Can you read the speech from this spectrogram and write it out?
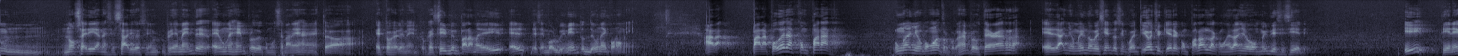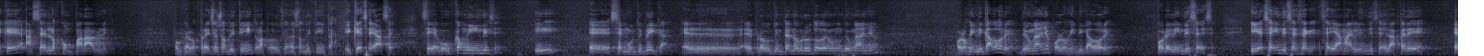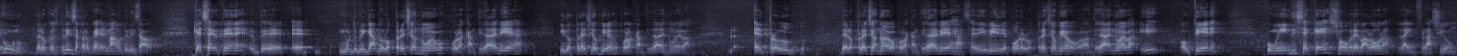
no, sería necesario, simplemente es un ejemplo de cómo se manejan estos elementos, que sirven para medir el desenvolvimiento de una economía. Ahora, para poder comparar un año con otro, por ejemplo, usted agarra el año 1958 y quiere compararla con el año 2017. Y tiene que hacerlos comparables, porque los precios son distintos, las producciones son distintas. ¿Y qué se hace? se busca un índice y eh, se multiplica el, Producto Interno Bruto de un, año por los indicadores, de un año por los indicadores, por el índice ese. Y ese índice se, llama el índice de la PRE, es uno de los que se utiliza, pero que es el más utilizado, que se obtiene eh, eh, multiplicando los precios nuevos por las cantidades viejas y los precios viejos por las cantidades nuevas. El producto de los precios nuevos por las cantidades viejas se divide por los precios viejos por las cantidades nuevas y obtiene un índice que sobrevalora la inflación.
